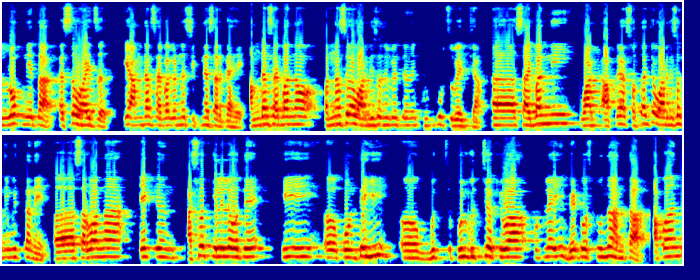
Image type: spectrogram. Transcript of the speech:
लोकनेता कसं व्हायचं हे आमदार साहेबांकडनं शिकण्यासारखं आहे. आमदार साहेबांना पन्नासाव्या वाढदिवसानिमित्ताने खूप खूप शुभेच्छा. साहेबांनी आपल्या स्वतःच्या वाढदिवसानिमित्ताने सर्वांना एक आश्वत केलेले होते की कोणतेही गुच्छ फुलगुच्छ किंवा कुठल्याही भेटवस्तू न आणता आपण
